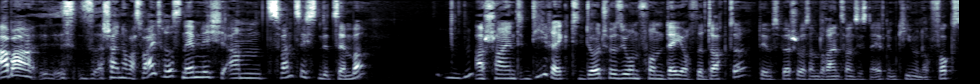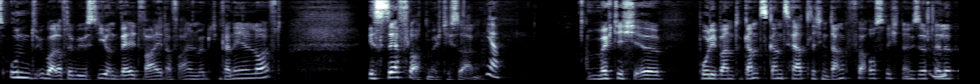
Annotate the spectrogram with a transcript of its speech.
Aber es, es erscheint noch was weiteres, nämlich am 20. Dezember erscheint direkt die deutsche Version von Day of the Doctor, dem Special, was am 23.11. im Kino und auf Fox und überall auf der BBC und weltweit auf allen möglichen Kanälen läuft. Ist sehr flott, möchte ich sagen Ja. möchte ich äh, Polyband ganz, ganz herzlichen Dank für ausrichten an dieser Stelle.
